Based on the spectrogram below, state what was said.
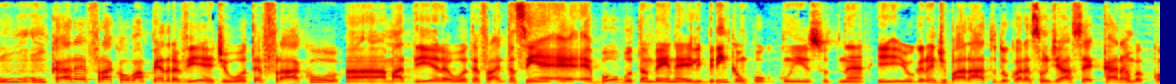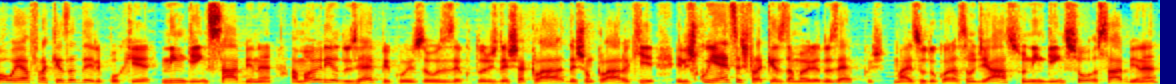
Um, um cara é fraco a uma pedra verde, o outro é fraco a, a madeira, o outro é fraco. Então, assim, é, é, é bobo também, né? Ele brinca um pouco com isso, né? E, e, o grande barato do Coração de Aço é, caramba, qual é a fraqueza dele? Porque ninguém sabe, né? A maioria dos épicos, os executores deixa clar, deixam claro que eles conhecem as fraquezas da maioria dos épicos. Mas o do Coração de Aço, ninguém so, sabe, né?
